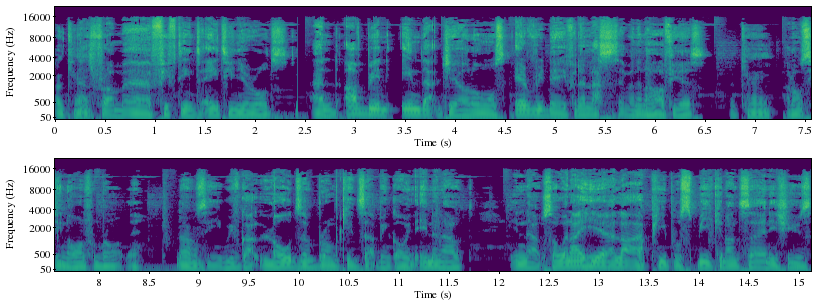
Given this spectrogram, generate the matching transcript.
Okay. that's from uh, 15 to 18 year olds, and I've been in that jail almost every day for the last seven and a half years. Okay. I don't see no one from Brum up there. No. See, we've got loads of Brum kids that have been going in and out, in and out. So when I hear a lot of people speaking on certain issues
